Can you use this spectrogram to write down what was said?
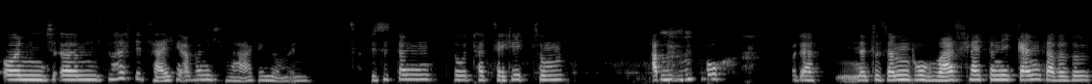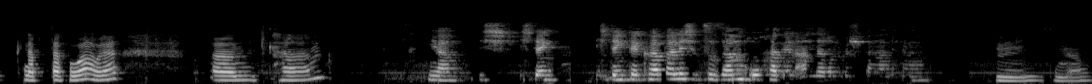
Und ähm, du hast die Zeichen aber nicht wahrgenommen. Bis es dann so tatsächlich zum Abbruch mhm. oder ein Zusammenbruch war es vielleicht noch nicht ganz, aber so knapp davor, oder? Ähm, kam. Ja, ich, ich denke, ich denk, der körperliche Zusammenbruch hat den anderen gespart, ja. Mhm, genau.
